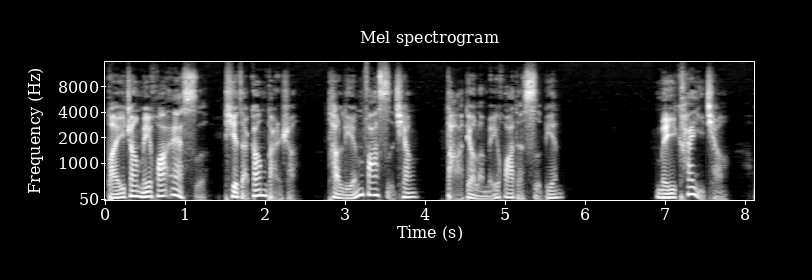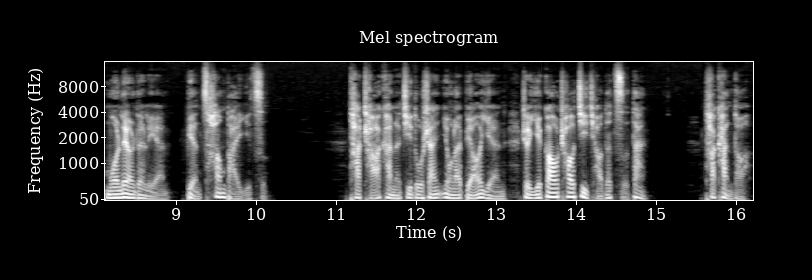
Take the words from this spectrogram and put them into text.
把一张梅花 S 贴在钢板上，他连发四枪，打掉了梅花的四边。每开一枪，莫雷尔的脸便苍白一次。他查看了基督山用来表演这一高超技巧的子弹，他看到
